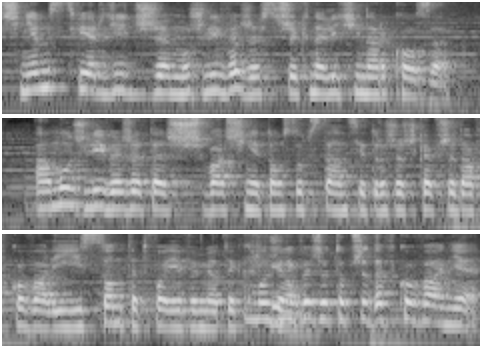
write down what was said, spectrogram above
śmiem stwierdzić, że możliwe, że wstrzyknęli ci narkozę. A możliwe, że też właśnie tą substancję troszeczkę przedawkowali i stąd te twoje wymioty krwią. Możliwe, że to przedawkowanie,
